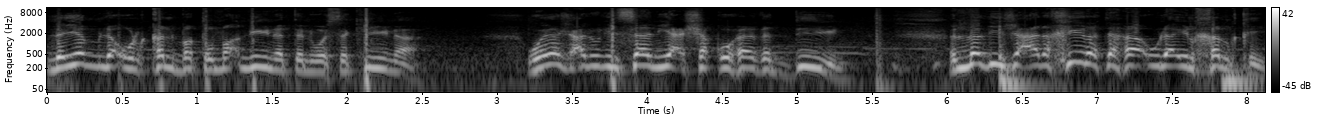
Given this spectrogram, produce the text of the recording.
ليملأ القلب طمأنينة وسكينة ويجعل الإنسان يعشق هذا الدين الذي جعل خيرة هؤلاء الخلق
